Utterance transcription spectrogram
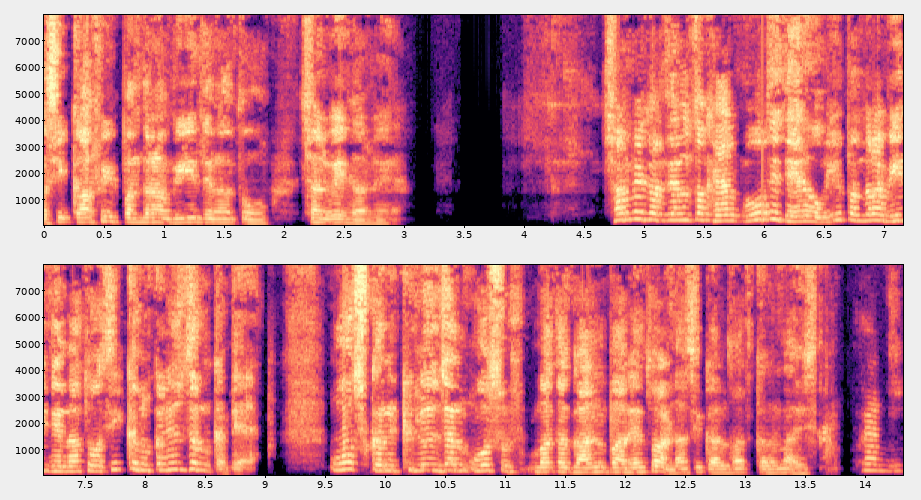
ਅਸੀਂ ਕਾਫੀ 15 20 ਦਿਨਾਂ ਤੋਂ ਸਰਵੇ ਕਰ ਰਹੇ ਹਾਂ। ਸਰਵੇ ਕਰਦੇ ਨੂੰ ਤਾਂ ਖੈਰ ਬਹੁਤ ਹੀ ਦੇਰ ਹੋ ਗਈ। 15 20 ਦਿਨਾਂ ਤੋਂ ਅਸੀਂ ਕਨਕਲੂਜਨ ਕੱਢਿਆ। ਉਸ ਕਨਕਲੂਜਨ ਉਸ ਮਤਲਬ ਗੱਲ ਬਾਰੇ ਤੁਹਾਡਾ ਅਸੀਂ ਗੱਲਬਾਤ ਕਰਨ ਆਏ ਸੀ। ਹਾਂਜੀ।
